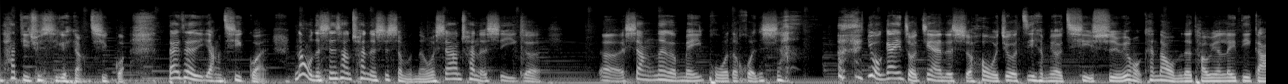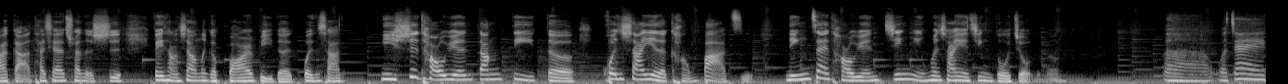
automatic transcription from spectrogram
它的确是一个氧气管，戴在氧气管。那我的身上穿的是什么呢？我身上穿的是一个，呃，像那个媒婆的婚纱。因为我刚一走进来的时候，我觉得我自己很没有气势，因为我看到我们的桃园 Lady Gaga，她现在穿的是非常像那个 Barbie 的婚纱。你是桃园当地的婚纱业的扛把子，您在桃园经营婚纱业经营多久了呢？呃，我在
